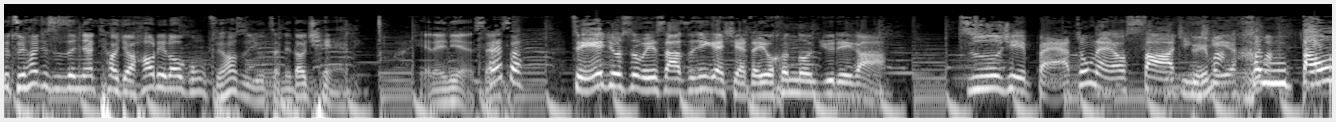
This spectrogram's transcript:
就最好就是人家调教好的老公，最好是又挣得到钱的。现在你但是这就是为啥子？你看现在有很多女的，嘎。直接半种男要杀进去，横刀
